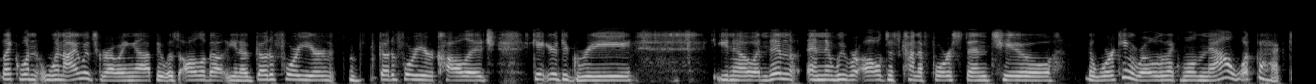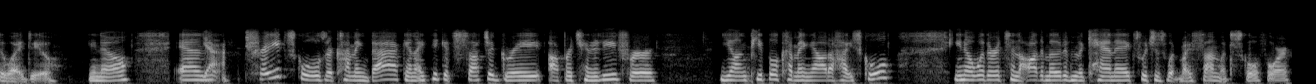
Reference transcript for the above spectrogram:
like when when i was growing up it was all about you know go to four year go to four year college get your degree you know and then and then we were all just kind of forced into the working world. Like well now what the heck do i do you know and yeah. trade schools are coming back and i think it's such a great opportunity for young people coming out of high school, you know, whether it's in automotive mechanics, which is what my son went to school for,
